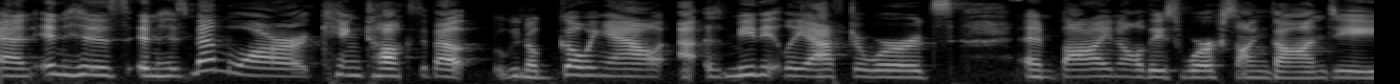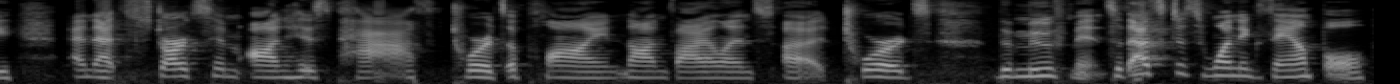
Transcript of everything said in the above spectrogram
And in his in his memoir, King talks about you know going out immediately afterwards and buying all these works on Gandhi, and that starts him on his path towards applying nonviolence uh, towards the movement. So that's just one example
